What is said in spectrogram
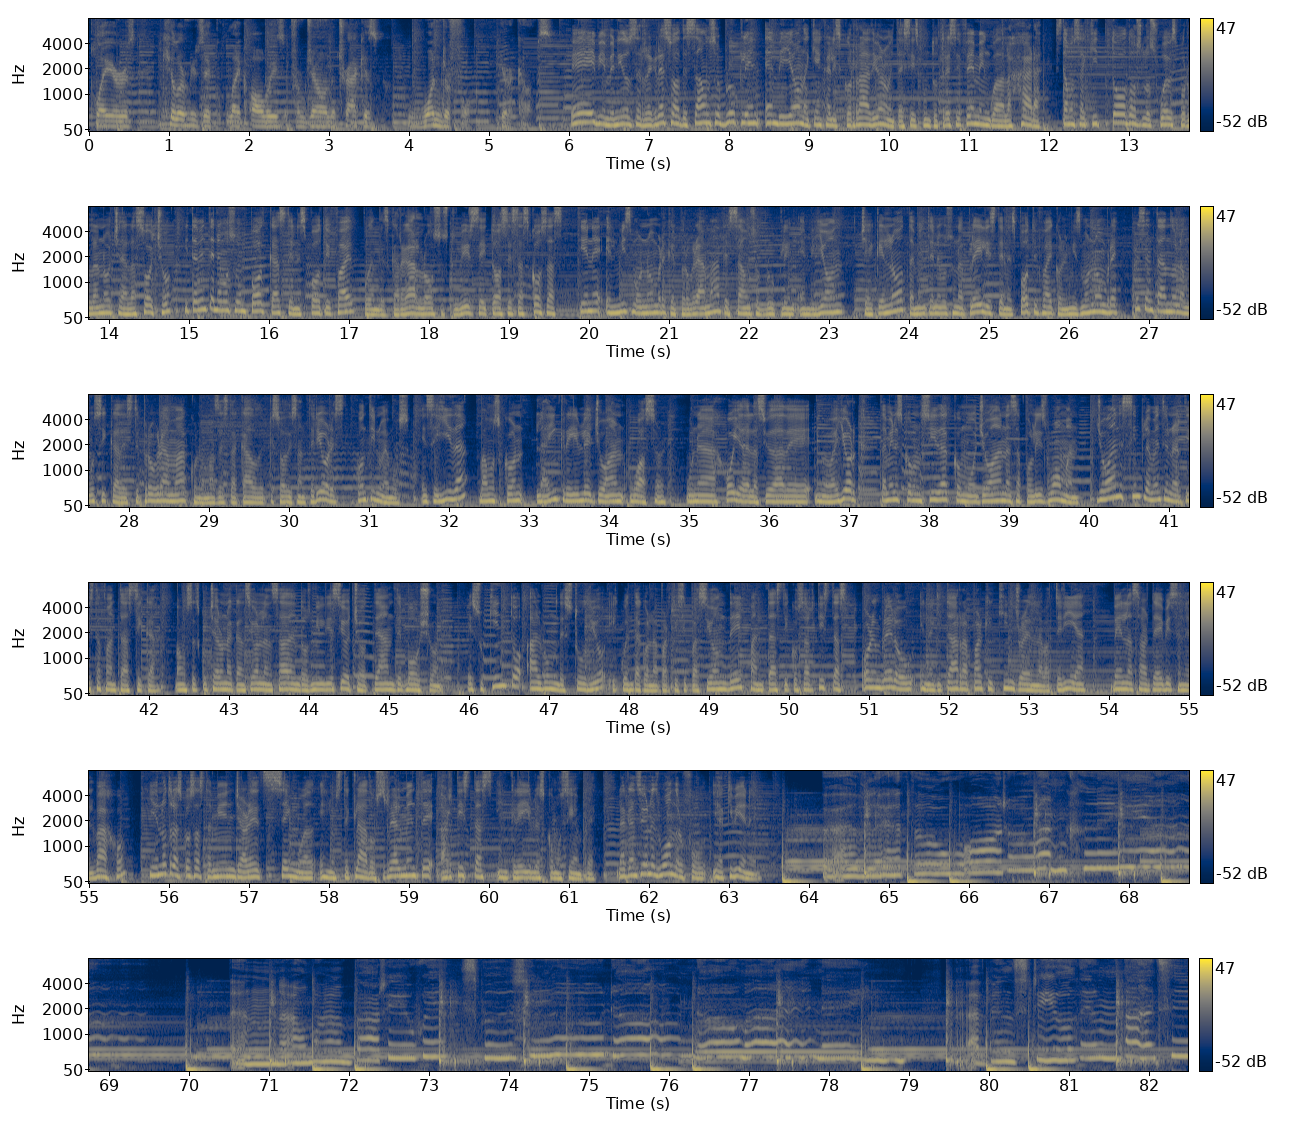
players killer music like always from Joan. The track is wonderful. Here it comes. Hey, bienvenidos de regreso a The Sounds of Brooklyn en Beyond, aquí en Jalisco Radio 96.3 FM en Guadalajara. Estamos aquí todos los jueves por la noche a las 8 y también tenemos un podcast en Spotify, pueden descargarlo, suscribirse y todas esas cosas. Tiene el mismo nombre que el programa, The Sounds of Brooklyn en Beyond. Chequenlo, también tenemos una playlist en Spotify con el mismo nombre, presentando la música de este programa con lo más destacado de episodios anteriores. Continuemos. Enseguida vamos con la increíble Joan Wasser, una joya de la ciudad de Nueva York. También es conocida como Joanne as a Police Woman. Joanne es simplemente una artista fantástica. Vamos a escuchar una canción lanzada en 2018, Damn Devotion. Es su quinto álbum de estudio y cuenta con la participación de fantásticos artistas. Oren Bledow en la guitarra, Parker Kindred en la batería, Ben Lazar Davis en el bajo y en otras cosas también Jared Samuel en los teclados. Realmente artistas increíbles como siempre. La canción es Wonderful y aquí viene. now my body whispers you don't know my name. I've been stealing my tears.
